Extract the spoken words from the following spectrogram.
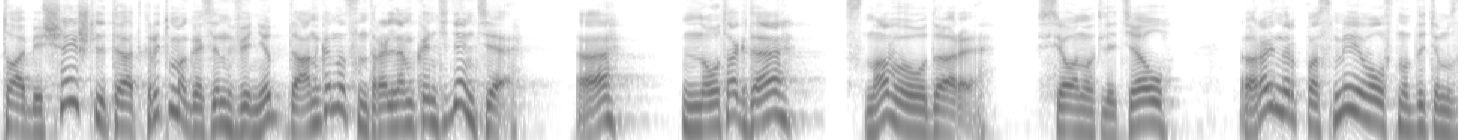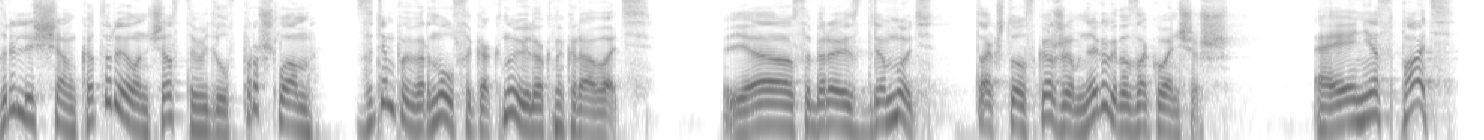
то обещаешь ли ты открыть магазин Винит Данга на Центральном континенте? А? Ну тогда... Снова удары. Сион отлетел. Райнер посмеивался над этим зрелищем, которое он часто видел в прошлом, затем повернулся к окну и лег на кровать. «Я собираюсь дремнуть, так что скажи мне, когда закончишь». «Эй, не спать!»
